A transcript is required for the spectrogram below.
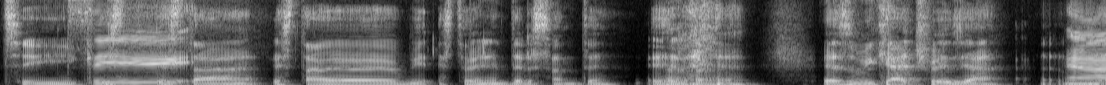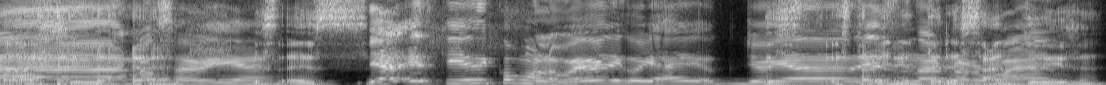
Sí, Sí. es- Está, está, bien, está bien interesante. Es mi catchphrase ya. Ah, sí. no sabía. Es, es- Ya, es que como lo veo, digo, ya, yo es- ya. está es bien interesante, normal. dice.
